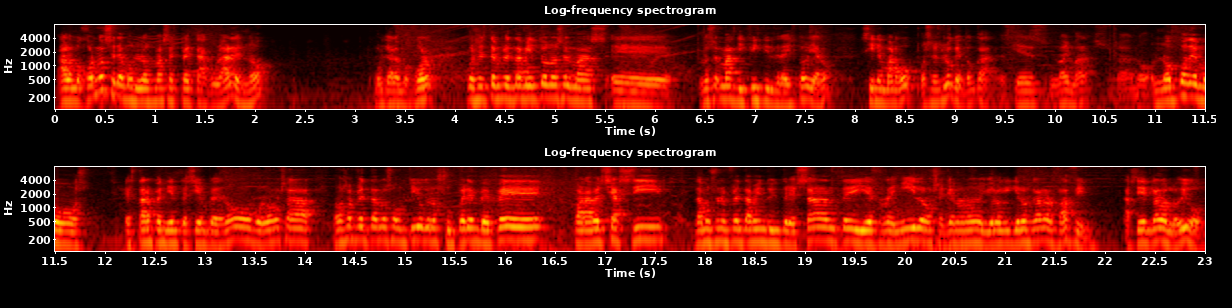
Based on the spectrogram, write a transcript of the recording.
a lo mejor no seremos los más espectaculares, ¿no? Porque a lo mejor, pues este enfrentamiento no es el más, eh, no es el más difícil de la historia, ¿no? Sin embargo, pues es lo que toca, es que no hay más. O sea, no, no podemos estar pendientes siempre de, no, pues vamos a, vamos a enfrentarnos a un tío que nos supere en BP, para ver si así damos un enfrentamiento interesante y es reñido, no sé qué, no, no, yo lo que quiero es ganar fácil. Así de claro os lo digo.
